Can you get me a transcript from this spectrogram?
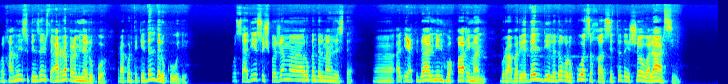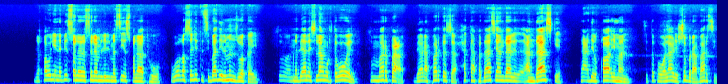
والخامس پنځم چې الرفع من الرکوع راپورته کېدل د رکوع دي. والسادس شپږم رکن د لمانځه الاعتدال منه قائما. برابرېدل دي له دغه رکوع څخه چې ته د لقول النبي صلى الله عليه وسلم للمسيح صلاته ته چې بعد المنځ وکي نبی علی السلام ورته ثم ارفع بیا را پرته حتی په تعدل قائما چې ته په ولاړې ښه برابر سي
